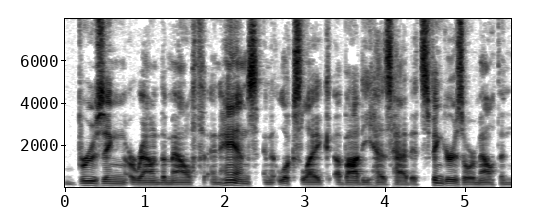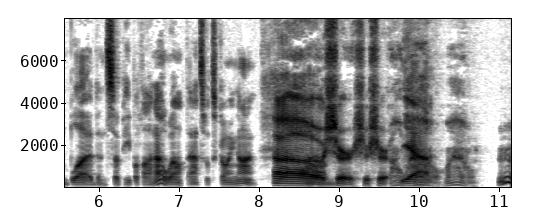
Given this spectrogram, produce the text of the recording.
bruising around the mouth and hands, and it looks like a body has had its fingers or mouth in blood, and so people thought, oh well, that's what's going on. Oh, Um, sure, sure, sure. Oh, yeah. wow, wow. Hmm.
